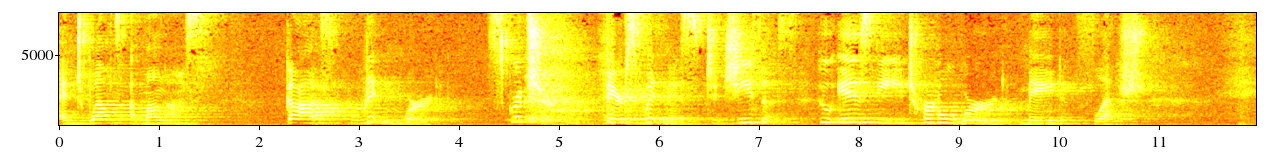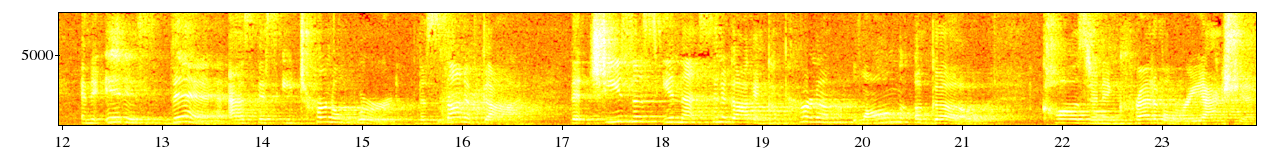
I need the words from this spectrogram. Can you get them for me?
and dwelt among us. God's written Word, Scripture, bears witness to Jesus, who is the eternal Word made flesh. And it is then, as this eternal Word, the Son of God, that Jesus in that synagogue in Capernaum long ago caused an incredible reaction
